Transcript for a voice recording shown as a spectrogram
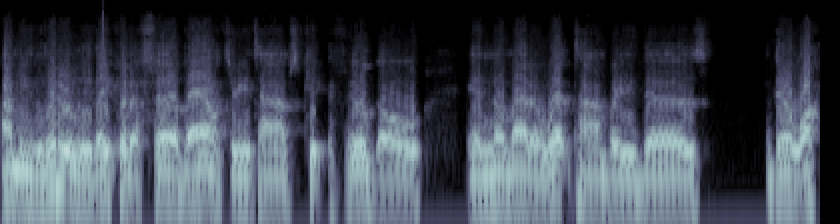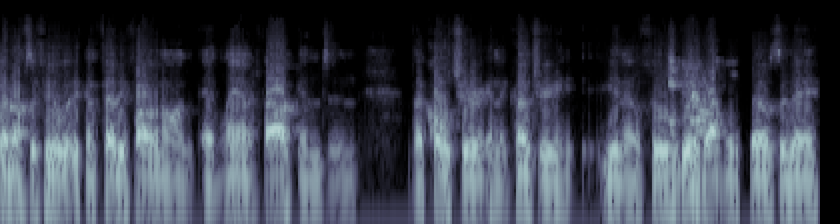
I mean, literally, they could have fell down three times, kicked the field goal, and no matter what Tom Brady does, they're walking off the field with the confetti falling on Atlanta Falcons and the culture in the country, you know, feels and good about themselves today.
